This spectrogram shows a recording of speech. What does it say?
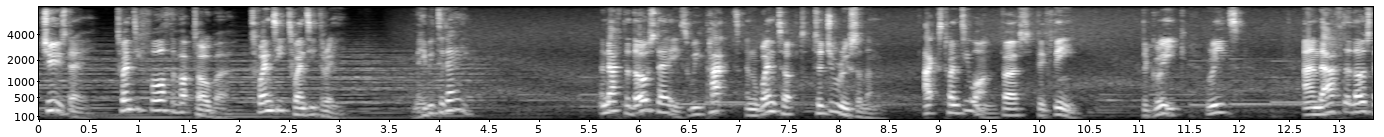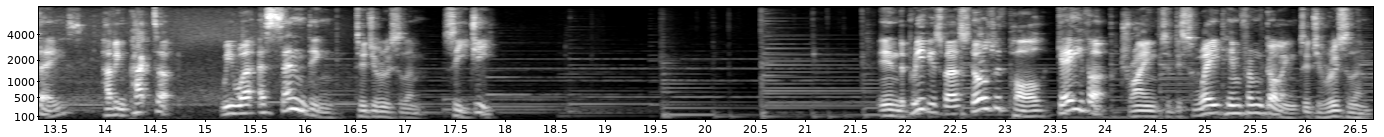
Tuesday, 24th of October, 2023. Maybe today. And after those days, we packed and went up to Jerusalem. Acts 21, verse 15. The Greek reads, And after those days, having packed up, we were ascending to Jerusalem. CG. In the previous verse, those with Paul gave up trying to dissuade him from going to Jerusalem.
